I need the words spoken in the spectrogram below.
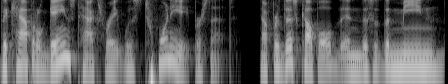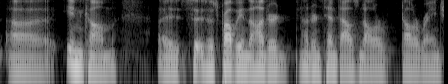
the capital gains tax rate was 28%. Now, for this couple, and this is the mean uh, income, uh, so, so, it's probably in the hundred, hundred ten thousand dollar dollar range.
